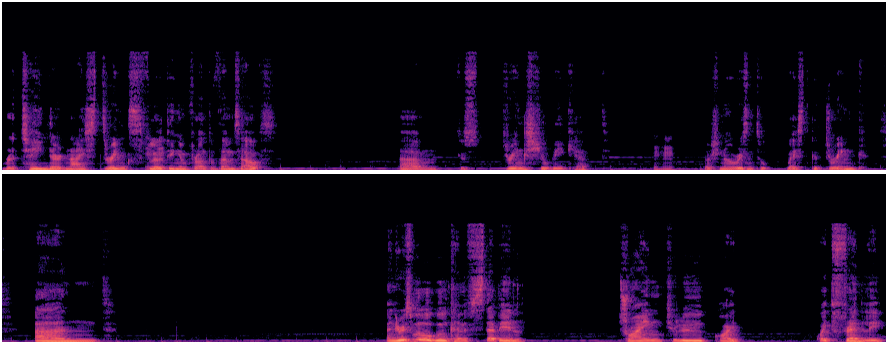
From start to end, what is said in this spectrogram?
retain their nice drinks Mhm. floating in front of themselves um because drinks should be kept. Mhm. there's no reason to waste good drink. And and Gris will will kind of step in, trying to look quite quite friendly.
